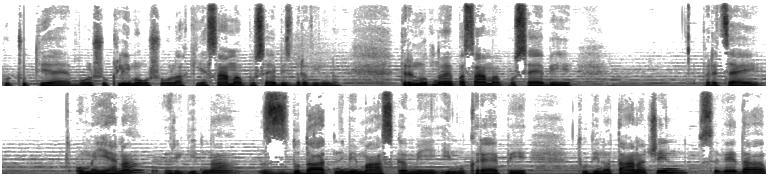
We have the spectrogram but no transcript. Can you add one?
počutje, boljšo klimo v šolah, ki je sama po sebi zdravilna. Trenutno je pa sama po sebi precej omejena, rigidna, z dodatnimi maskami in ukrepi. Tudi na ta način, seveda,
